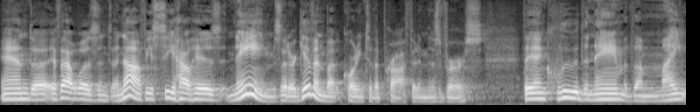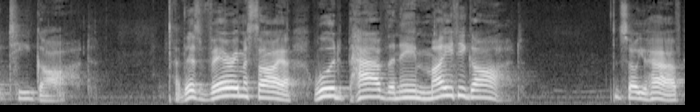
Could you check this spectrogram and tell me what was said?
And uh, if that wasn't enough, you see how his names that are given, but according to the prophet in this verse, they include the name the mighty God. This very Messiah would have the name mighty God. And so you have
